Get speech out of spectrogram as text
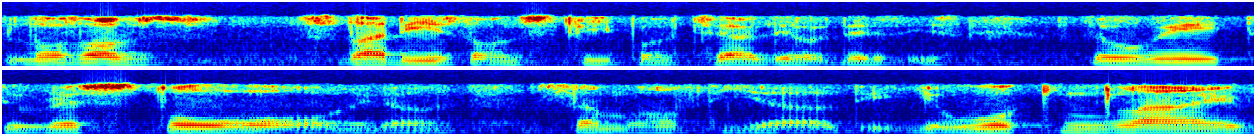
lots of studies on sleep will tell you this is the way to restore, you know, some of the, uh, the your working life,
